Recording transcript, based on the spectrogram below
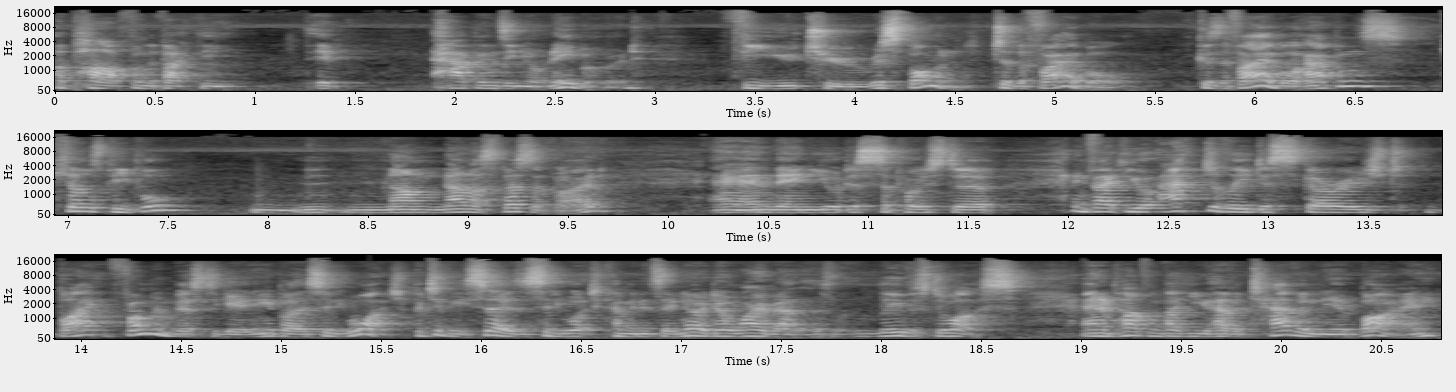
apart from the fact that it happens in your neighborhood, for you to respond to the fireball. Because the fireball happens, kills people, n- none, none are specified, and then you're just supposed to. In fact, you're actively discouraged by from investigating it by the City Watch. Particularly says the City Watch come in and say, "No, don't worry about this. Leave this to us." And apart from the fact that you have a tavern nearby,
